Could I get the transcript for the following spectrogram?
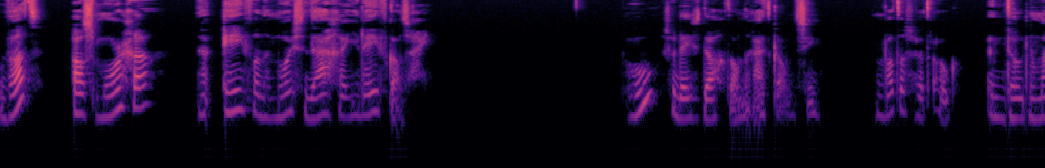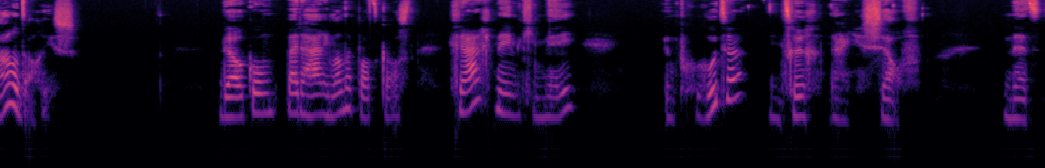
Wat als morgen nou een van de mooiste dagen in je leven kan zijn? Hoe zou deze dag dan eruit komen te zien? Wat als het ook een doodnormale dag is? Welkom bij de Harimannen podcast. Graag neem ik je mee een route terug naar jezelf. Met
